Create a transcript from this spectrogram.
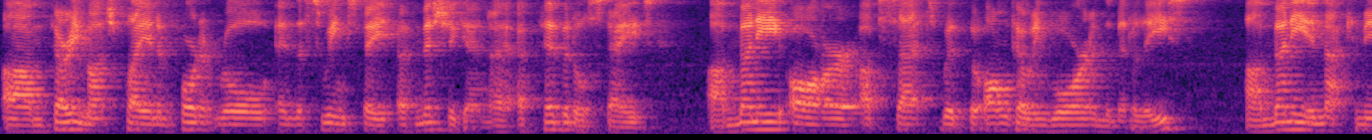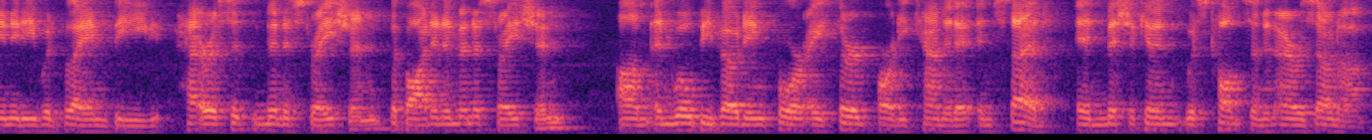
um, very much play an important role in the swing state of Michigan, a, a pivotal state uh, many are upset with the ongoing war in the Middle East. Uh, many in that community would blame the Harris administration, the Biden administration, um, and will be voting for a third party candidate instead in Michigan, Wisconsin, and Arizona,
